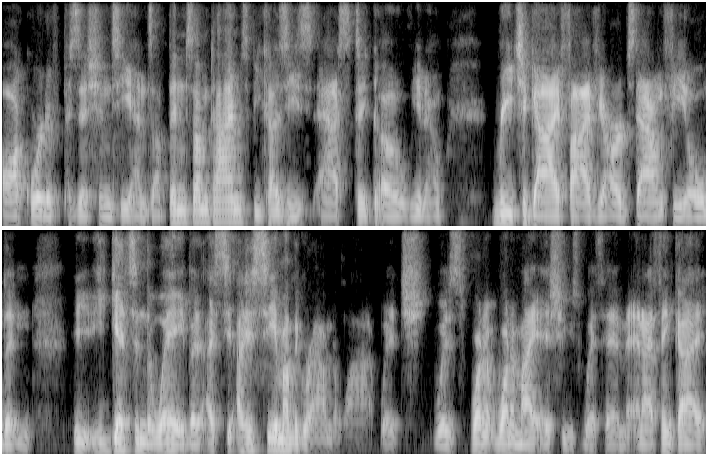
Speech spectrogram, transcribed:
awkward of positions he ends up in sometimes because he's asked to go, you know, reach a guy five yards downfield and he, gets in the way. But I see I just see him on the ground a lot, which was one of one of my issues with him. And I think I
